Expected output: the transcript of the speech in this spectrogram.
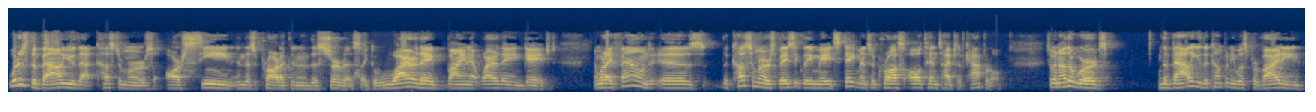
what is the value that customers are seeing in this product and in this service? Like, why are they buying it? Why are they engaged? And what I found is the customers basically made statements across all 10 types of capital. So, in other words, the value the company was providing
